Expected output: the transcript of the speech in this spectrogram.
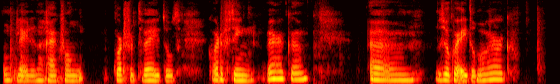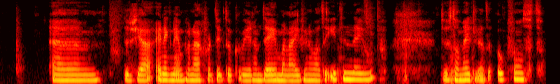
omkleden. Dan ga ik van kwart voor twee tot kwart voor tien werken. Um, dus ook weer eten op mijn werk. Um, dus ja, en ik neem vandaag voor TikTok weer een day in mijn live en wat te eten day op. Dus dan weet ik dat ook vast.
